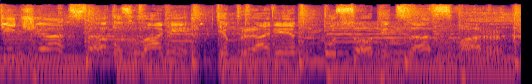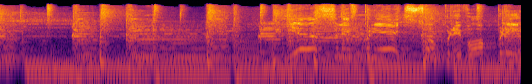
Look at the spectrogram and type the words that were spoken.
кичатся узлами Где правит усобица сварк. Если впредь сопли-вопли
